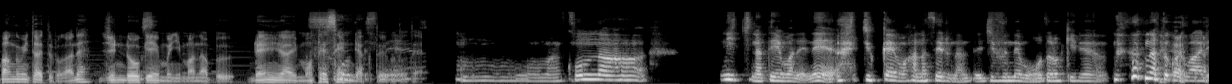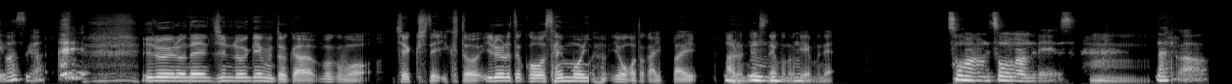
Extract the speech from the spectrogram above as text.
番組タイトルがね人狼ゲームに学ぶ恋愛モテ戦略ということで。うーん。まあ、こんなニッチなテーマでね、10回も話せるなんて自分でも驚きで なところもありますが。いろいろね人狼ゲームとか僕もチェックしていくといろいろとこう専門用語とかいっぱいあるんですね、うんうんうんこのゲームねそうなんです、そうなんです。うんなんか、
